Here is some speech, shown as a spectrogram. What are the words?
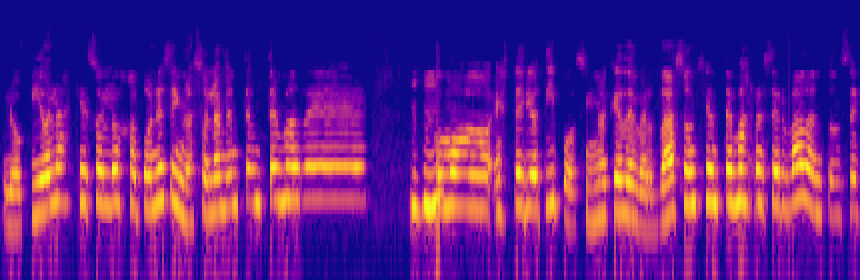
lo piolas que son los japoneses y no es solamente un tema de como estereotipos, sino que de verdad son gente más reservada. Entonces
